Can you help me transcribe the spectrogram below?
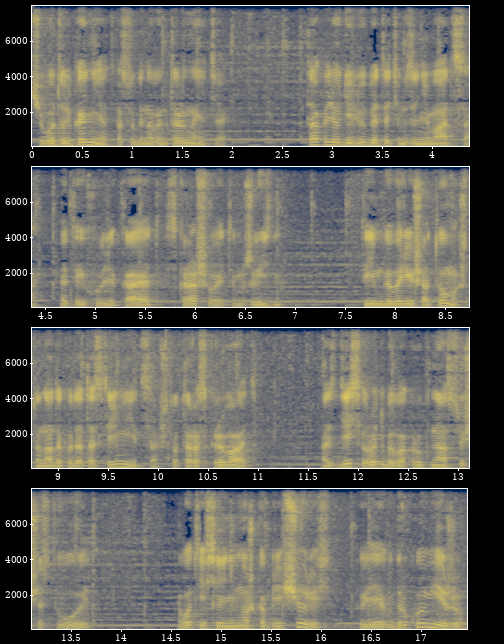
чего только нет, особенно в интернете. Так люди любят этим заниматься, это их увлекает, скрашивает им жизнь. Ты им говоришь о том, что надо куда-то стремиться, что-то раскрывать. А здесь вроде бы вокруг нас существует. Вот если я немножко прищурюсь, то я их вдруг увижу.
